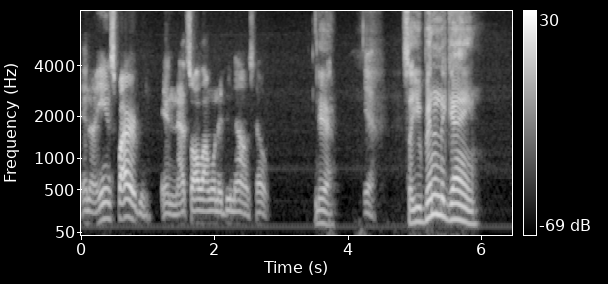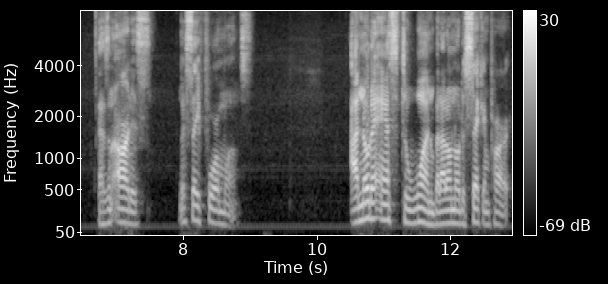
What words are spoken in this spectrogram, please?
and uh, he inspired me, and that's all I want to do now is help. Yeah. Yeah. So you've been in the game as an artist, let's say four months. I know the answer to one, but I don't know the second part.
